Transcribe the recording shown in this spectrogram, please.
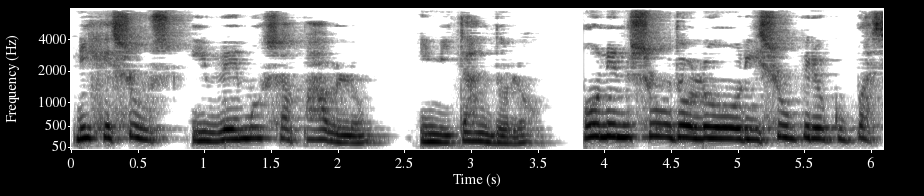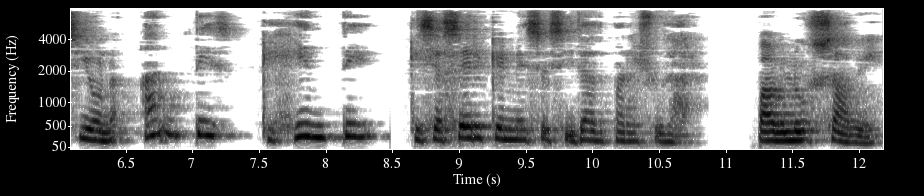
ni Jesús y vemos a Pablo imitándolo. Ponen su dolor y su preocupación antes que gente que se acerque en necesidad para ayudar. Pablo sabe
